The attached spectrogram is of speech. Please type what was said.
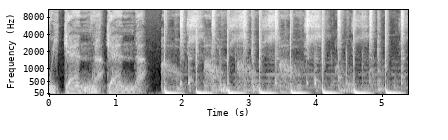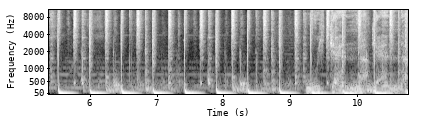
Weekend. Weekend. House. House. House. House. Weekend. Weekend.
